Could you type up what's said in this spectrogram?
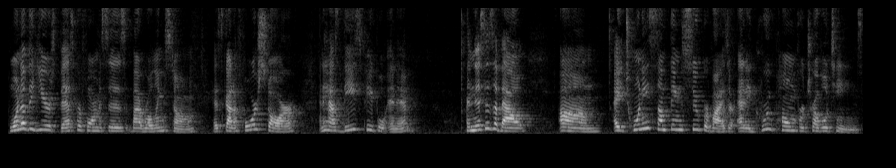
One of the year's best performances by Rolling Stone. It's got a four star and it has these people in it. And this is about um, a 20-something supervisor at a group home for troubled teens.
